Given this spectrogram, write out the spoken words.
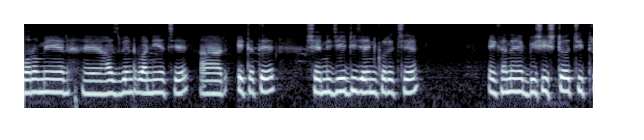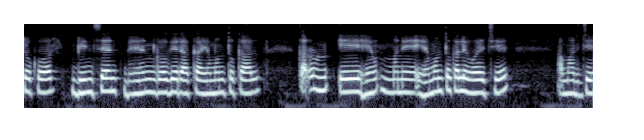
বড় মেয়ের হাজব্যান্ড বানিয়েছে। আর এটাতে সে নিজেই ডিজাইন করেছে। এখানে বিশিষ্ট চিত্রকর ভিনসেন্ট ভ্যান গগের আঁকা হেমন্তকাল। কারণ এ মানে হেমন্তকালে হয়েছে আমার যে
